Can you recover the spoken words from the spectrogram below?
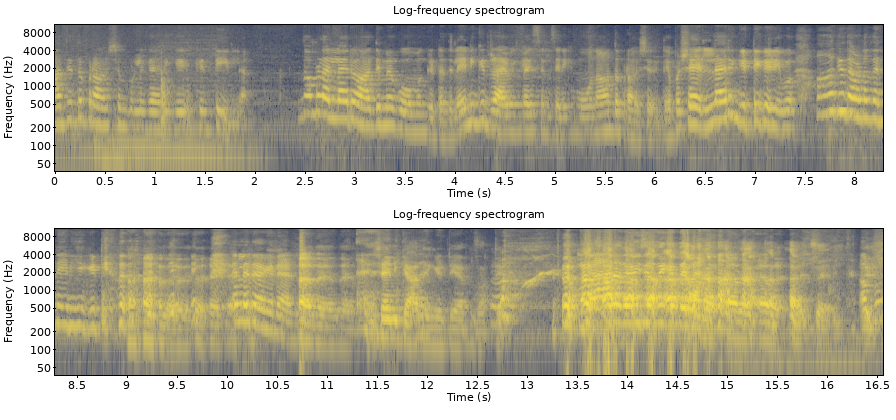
ആദ്യത്തെ പ്രാവശ്യം പുള്ളിക്കാരിക്ക് കിട്ടിയില്ല. നമ്മളെല്ലാവരും ആദ്യമേ പോകുമ്പോൾ കിട്ടത്തില്ല. എനിക്ക് ഡ്രൈവിംഗ് ലൈസൻസ് എനിക്ക് മൂന്നാമത്തെ പ്രാവശ്യം കിട്ടിയ. പക്ഷെ എല്ലാവരും കിട്ടി കഴിയുമ്പോൾ ആദ്യ തവണ തന്നെ എനിക്ക് കിട്ടിയത്. എല്ലാവരും അങ്ങനെയാണ്. അതെ അതെ പക്ഷെ എനിക്ക് ആദ്യം കിട്ടിയായിരുന്നു സത്യം. ഞാനത് വിശ്വസിക്കത്തില്ല. അപ്പം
